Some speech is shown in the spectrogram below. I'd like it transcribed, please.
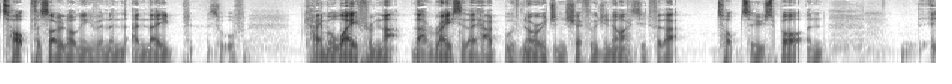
top for so long even, and and they sort of came away from that that race that they had with Norwich and Sheffield United for that top two spot and. Uh,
